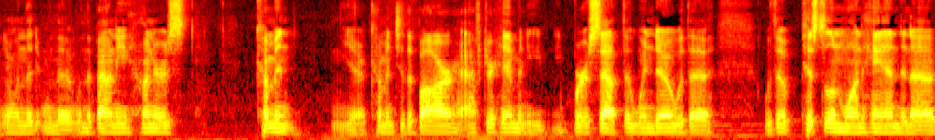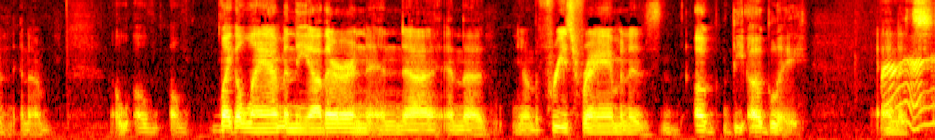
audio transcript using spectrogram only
you know when the when the when the bounty hunters come in you know come into the bar after him and he, he bursts out the window with a with a pistol in one hand and a and a, a, a, a like a lamb in the other and and uh, and the you know the freeze frame and it's uh, the ugly. And it's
